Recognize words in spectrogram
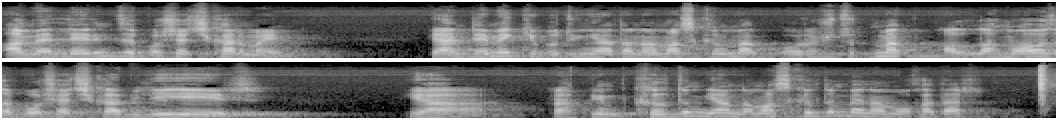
Amellerinizi boşa çıkarmayın. Yani demek ki bu dünyada namaz kılmak, oruç tutmak Allah muhafaza boşa çıkabilir. Ya Rabbim kıldım ya namaz kıldım ben ama o kadar. Cık,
